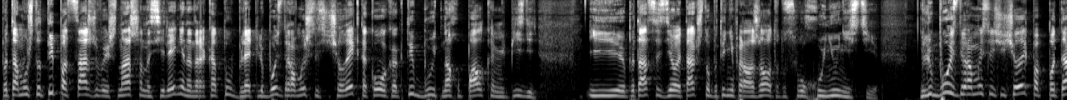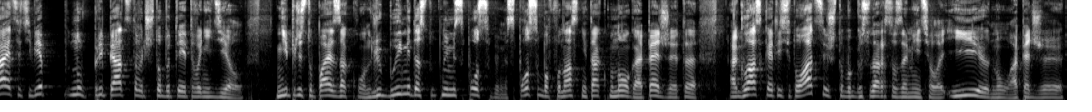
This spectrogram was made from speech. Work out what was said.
потому что ты подсаживаешь наше население на наркоту, блядь, любой здравомыслящий человек, такого как ты, будет нахуй палками пиздить и пытаться сделать так, чтобы ты не продолжал вот эту свою хуйню нести. Любой здравомыслящий человек попытается тебе, ну, препятствовать, чтобы ты этого не делал, не приступая закон, любыми доступными способами. Способов у нас не так много. Опять же, это огласка этой ситуации, чтобы государство заметило, и, ну, опять же,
